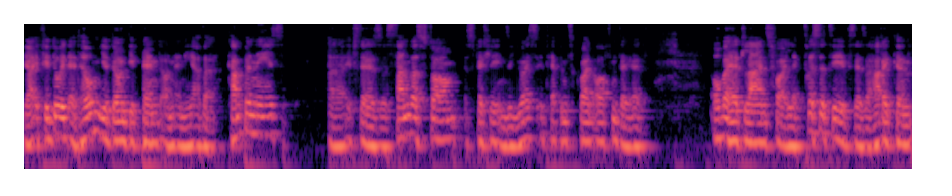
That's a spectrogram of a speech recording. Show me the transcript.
Yeah, if you do it at home, you don't depend on any other companies. Uh, if there's a thunderstorm, especially in the US, it happens quite often. They have overhead lines for electricity. If there's a hurricane,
